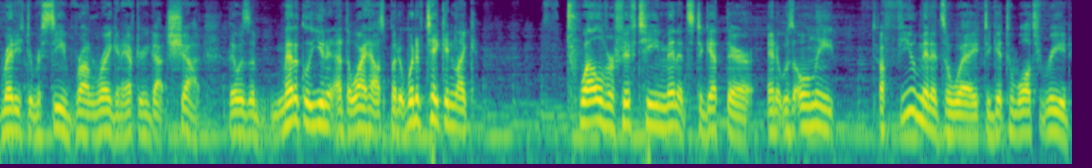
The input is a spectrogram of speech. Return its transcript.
ready to receive Ronald Reagan after he got shot. There was a medical unit at the White House, but it would have taken like 12 or 15 minutes to get there, and it was only a few minutes away to get to Walter Reed.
